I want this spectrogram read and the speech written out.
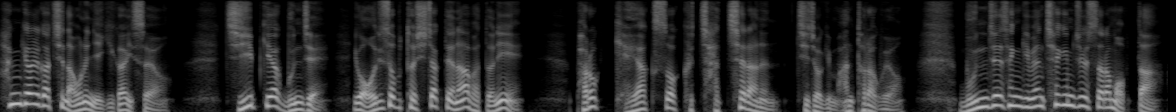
한결같이 나오는 얘기가 있어요. 지입 계약 문제, 이거 어디서부터 시작되나 봤더니 바로 계약서 그 자체라는 지적이 많더라고요. 문제 생기면 책임질 사람 없다.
